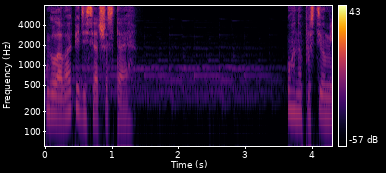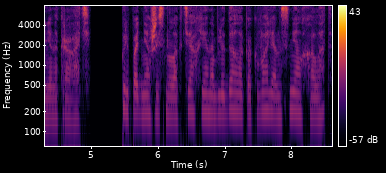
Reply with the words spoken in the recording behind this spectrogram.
Глава 56. Он опустил меня на кровать. Приподнявшись на локтях, я наблюдала, как Валян снял халат,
